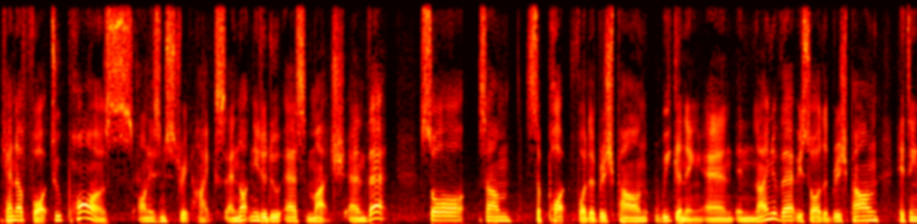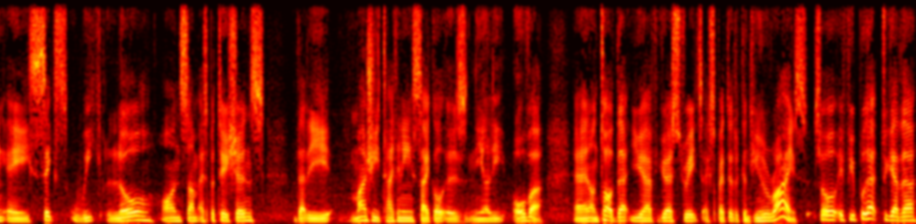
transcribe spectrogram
can afford to pause on its interest rate hikes and not need to do as much. And that saw some support for the British pound weakening. And in line with that, we saw the British pound hitting a six week low on some expectations that the monetary tightening cycle is nearly over. And on top of that, you have US rates expected to continue to rise. So if you put that together,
